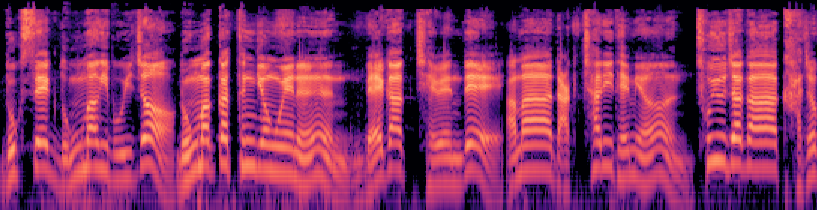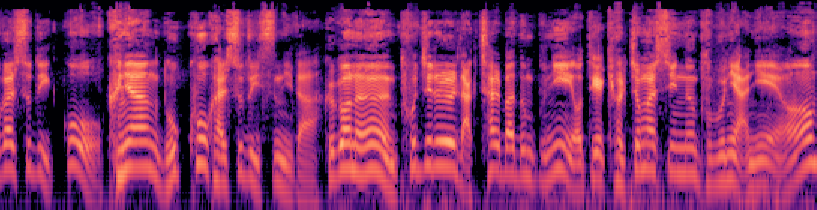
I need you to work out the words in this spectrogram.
녹색 농막이 보이죠? 농막 같은 경우에는 매각 제외인데 아마 낙찰이 되면 소유자가 가져갈 수도 있고 그냥 놓고 갈 수도 있습니다. 그거는 토지를 낙찰받은 분이 어떻게 결정할 수 있는 부분이 아니에요.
